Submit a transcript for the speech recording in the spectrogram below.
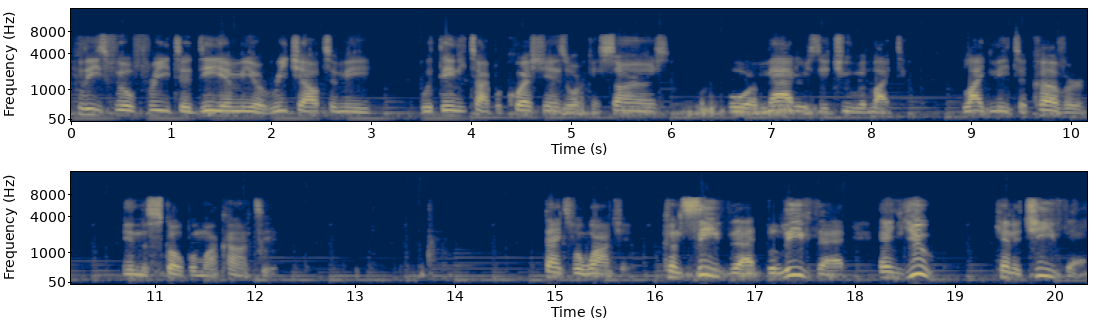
Please feel free to DM me or reach out to me with any type of questions or concerns or matters that you would like to like me to cover in the scope of my content. Thanks for watching. Conceive that, believe that, and you can achieve that.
